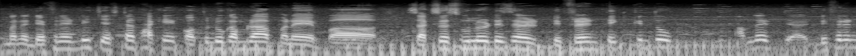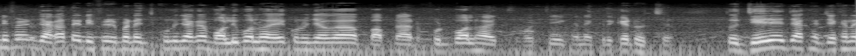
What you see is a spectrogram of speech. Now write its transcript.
মানে ডেফিনেটলি চেষ্টা থাকে কতটুকু আমরা মানে successful it is a different thing কিন্তু আমাদের ডিফারেন্ট ডিফারেন্ট জায়গাতে ডিফারেন্ট মানে কোনো জায়গায় ভলিবল হয় কোনো জায়গায় আপনার ফুটবল হয় হচ্ছে এখানে ক্রিকেট হচ্ছে। তো যে যে জায়গা- যেখানে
